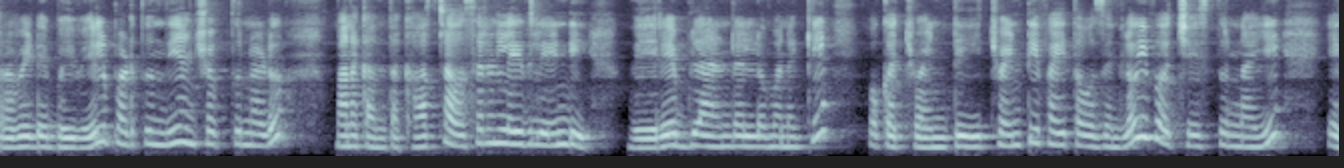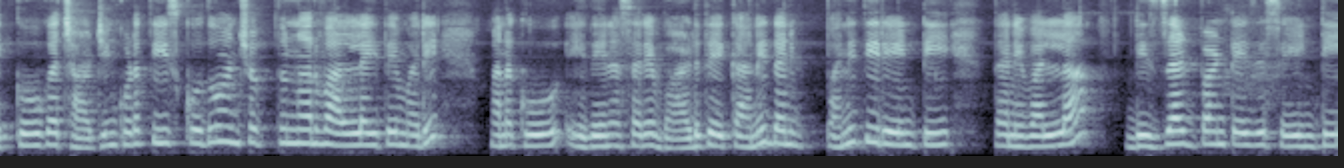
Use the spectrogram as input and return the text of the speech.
అరవై డెబ్బై వేలు పడుతుంది అని చెప్తున్నాడు. మనకు అంత కాస్ట్ అవసరం లేదు లేండి వేరే బ్రాండ్లలో మనకి ఒక ట్వంటీ ట్వంటీ ఫైవ్ థౌజండ్లో ఇవి వచ్చేస్తున్నాయి. ఎక్కువగా ఛార్జింగ్ కూడా తీసుకోదు అని చెప్తున్నారు వాళ్ళైతే మరి. మనకు ఏదైనా సరే వాడితే కానీ దాని పనితీరేంటి దానివల్ల డిసడ్వాంటేజెస్ ఏంటి?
